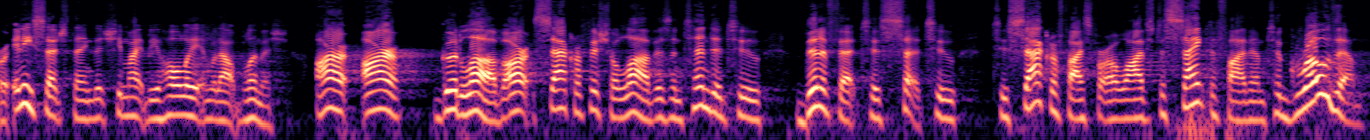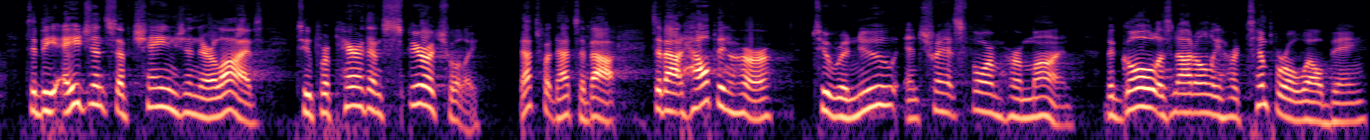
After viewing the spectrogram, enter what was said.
or any such thing, that she might be holy and without blemish. Our, our good love, our sacrificial love, is intended to benefit, to, to, to sacrifice for our wives, to sanctify them, to grow them, to be agents of change in their lives, to prepare them spiritually. That's what that's about. It's about helping her to renew and transform her mind. The goal is not only her temporal well being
